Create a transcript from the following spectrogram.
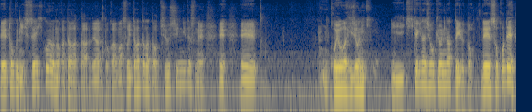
えー、特に非正規雇用の方々であるとか、まあ、そういった方々を中心にですね、ええー、雇用が非常に危機的な状況になっていると。でそこで、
